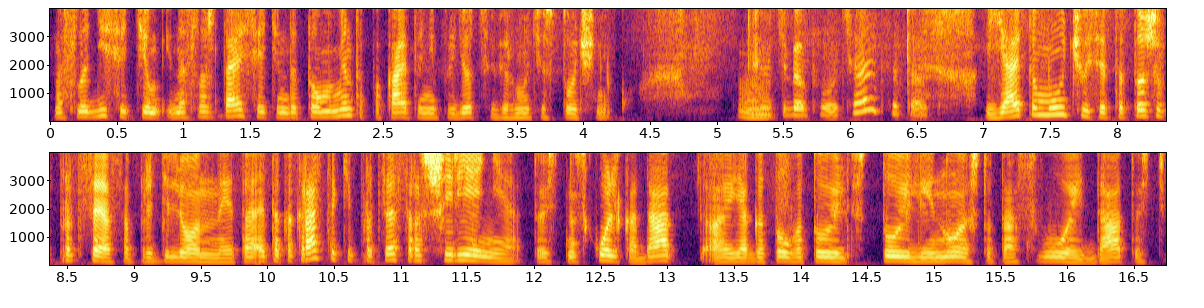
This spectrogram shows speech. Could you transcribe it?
Насладись этим и наслаждайся этим до того момента, пока это не придется вернуть источнику. И у тебя получается так? Я этому учусь, это тоже процесс определенный. Это, это как раз-таки процесс расширения, то есть насколько да, а, я готова то или, то или иное что-то освоить, да, то есть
